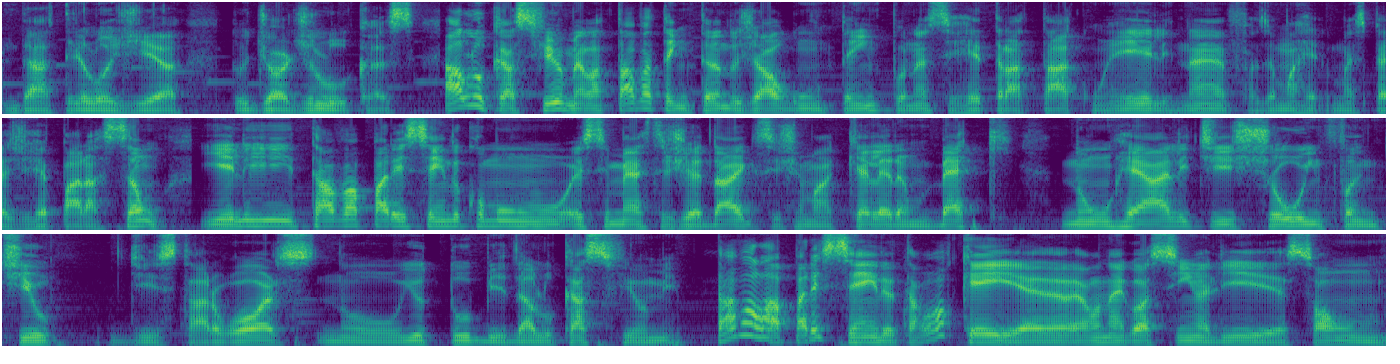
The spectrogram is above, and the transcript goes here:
Da trilogia do George Lucas. A Lucasfilm, ela estava tentando já há algum tempo, né, se retratar com ele, né, fazer uma, uma espécie de reparação, e ele estava aparecendo como um, esse mestre Jedi que se chama Kelleran Beck, num reality show infantil de Star Wars no YouTube da Lucasfilm. Tava lá aparecendo, tava ok, é, é um negocinho ali, é só um,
